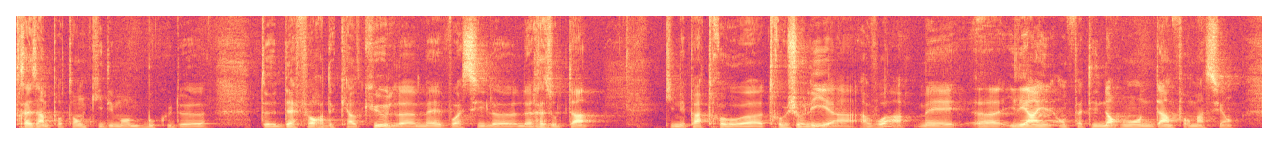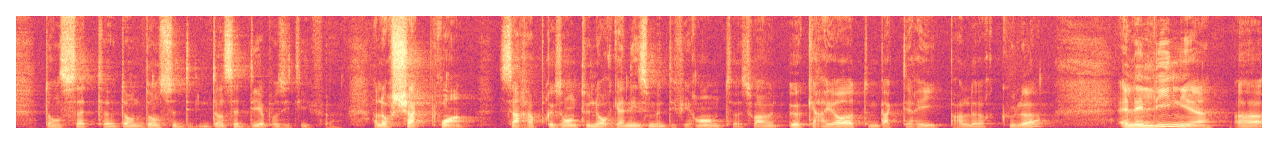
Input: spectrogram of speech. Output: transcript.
très importante, qui demande beaucoup d'efforts de, de, calcul, mais voici le, résultat qui n'est pas trop, trop joli à, voir, mais il y a en fait énormément d'informations dans cette, dans, dans, ce, cette diapositive. Alors chaque point ça représente un organisme différent, soit un eucaryote, une bactérie par leur couleur. Et les lignes euh,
